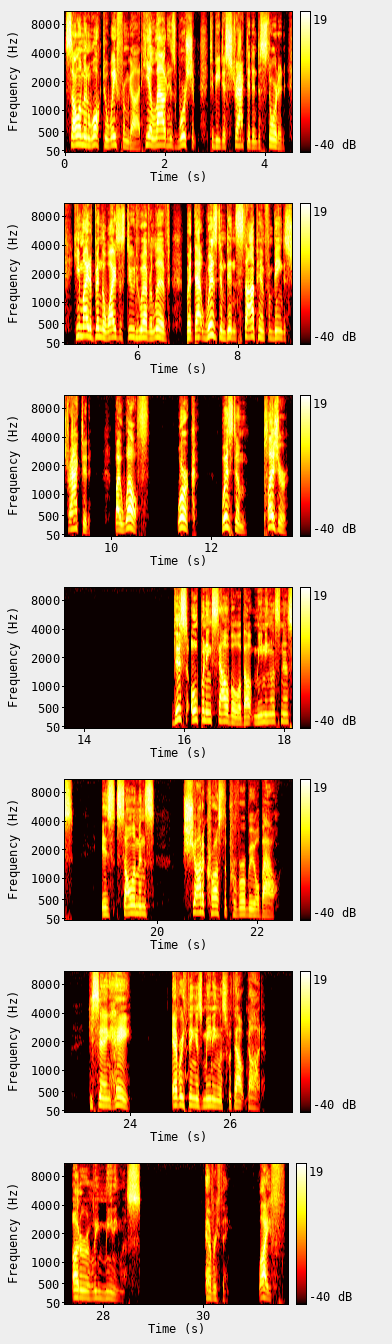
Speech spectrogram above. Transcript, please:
Solomon walked away from God. He allowed his worship to be distracted and distorted. He might have been the wisest dude who ever lived, but that wisdom didn't stop him from being distracted by wealth, work, wisdom, pleasure, this opening salvo about meaninglessness is Solomon's shot across the proverbial bow. He's saying, hey, everything is meaningless without God. Utterly meaningless. Everything. Life,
